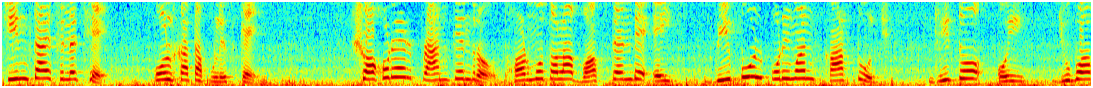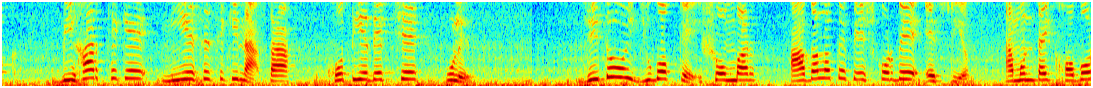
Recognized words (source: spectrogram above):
চিন্তায় ফেলেছে কলকাতা পুলিশকে। শহরের প্রাণকেন্দ্র ধর্মতলা বাসস্ট্যান্ডে এই বিপুল পরিমাণ কার্তুজ ধৃত ওই যুবক বিহার থেকে নিয়ে এসেছে কি না তা খতিয়ে দেখছে পুলিশ। ধৃত ওই যুবককে সোমবার আদালতে পেশ করবে এসটিএফ। এমনটাই খবর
